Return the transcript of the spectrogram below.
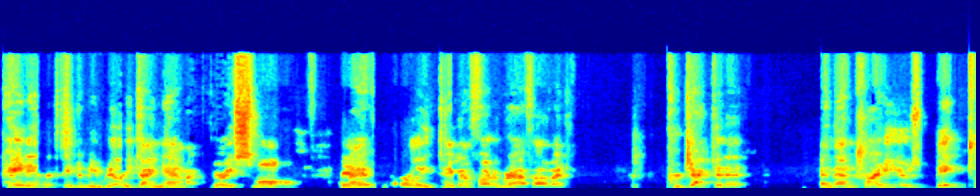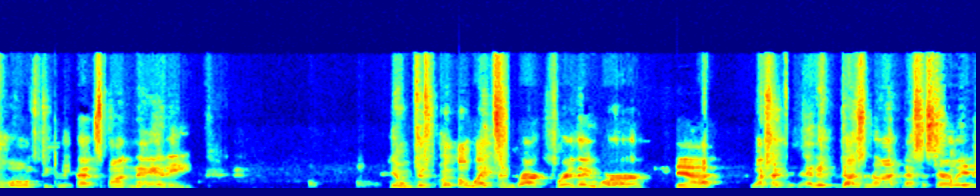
painting that seemed to me really dynamic, very small. And yeah. I have literally taken a photograph of it, projected it, and then trying to use big tools to keep that spontaneity. You know, just put the lights and darks where they were. Yeah. Much, much like, this, and it does not necessarily it.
